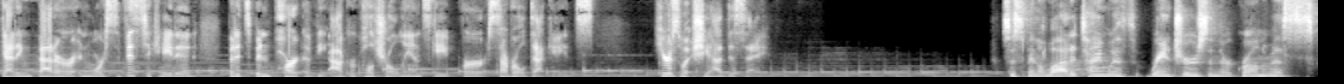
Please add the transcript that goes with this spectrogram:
getting better and more sophisticated, but it's been part of the agricultural landscape for several decades. Here's what she had to say. So, spend a lot of time with ranchers and their agronomists,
